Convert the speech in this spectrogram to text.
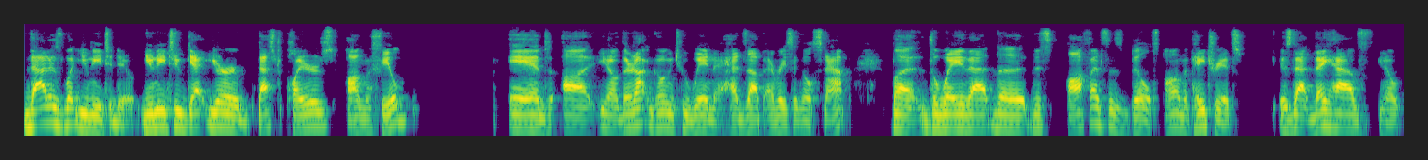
That is what you need to do. You need to get your best players on the field. And uh, you know, they're not going to win heads up every single snap. But the way that the this offense is built on the Patriots is that they have, you know,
